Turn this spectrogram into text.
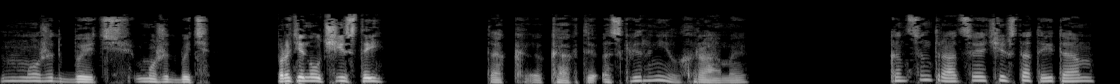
Может быть, может быть, протянул чистый. Так как ты осквернил храмы? Концентрация чистоты там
